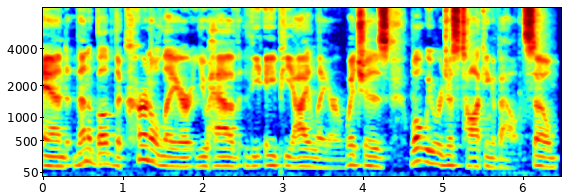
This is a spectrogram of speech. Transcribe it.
And then above the kernel layer, you have the API layer, which is what we were just talking about. So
